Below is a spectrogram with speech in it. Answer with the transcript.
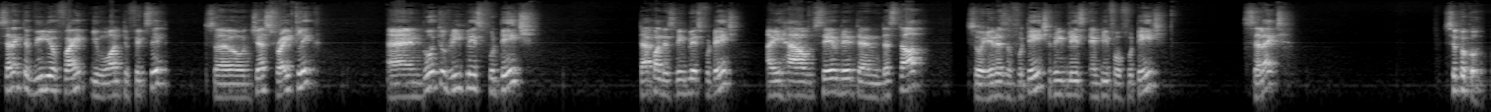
select the video file you want to fix it. So just right click and go to replace footage. Tap on this replace footage. I have saved it in desktop so here is the footage, replace MP4 footage, select, super cool.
